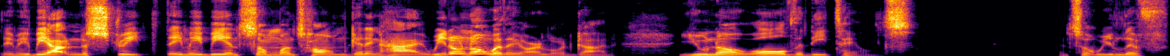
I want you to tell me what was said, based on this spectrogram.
They may be out in the street, they may be in someone's home getting high. We don't know where they are, Lord God. You know all the details. And so we lift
